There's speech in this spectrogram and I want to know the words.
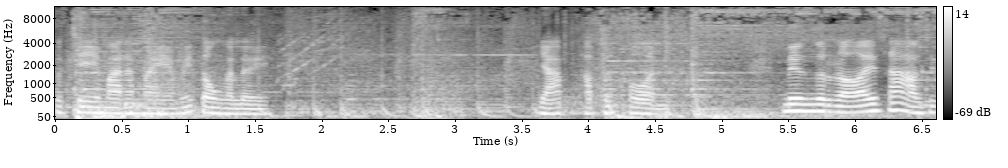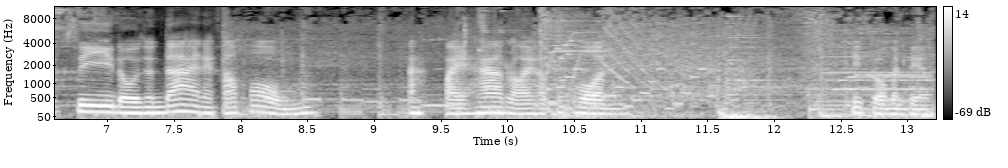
กูเจมาทำไมไม่ตรงกันเลย ยับครับทุกคน 134 โดนจนได้นะครับผม อะ ไป 500 ครับทุกคนที่ตัวเหมือนเดิม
